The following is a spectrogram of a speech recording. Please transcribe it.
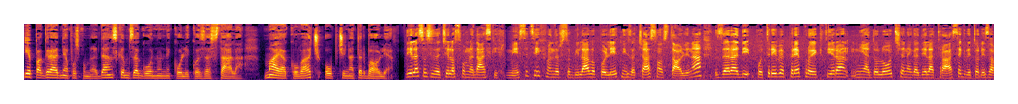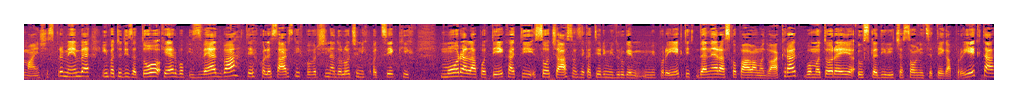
Je pa gradnja po spomladanski jesenskem zagonu nekoliko zastala. Maja Kovač, občina Trbovlje. Dela so se začela v spomladanskih mesecih, vendar so bila v poletnih začasno ustavljena zaradi potrebe preprojektiranja določenega dela trase, gre torej za manjše spremembe in pa tudi zato, ker bo izvedba teh kolesarskih površin na določenih odsekih morala potekati sočasno z nekaterimi drugimi projekti, da ne razkopavamo dvakrat. Bomo torej uskladili časovnice tega projekta.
